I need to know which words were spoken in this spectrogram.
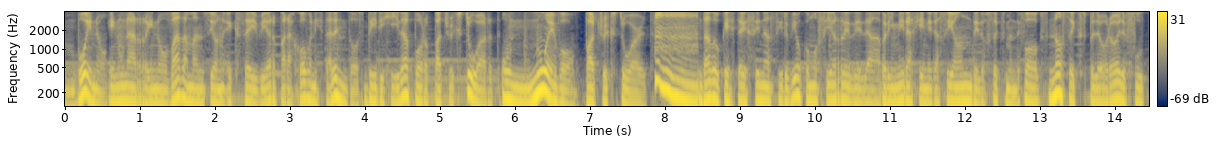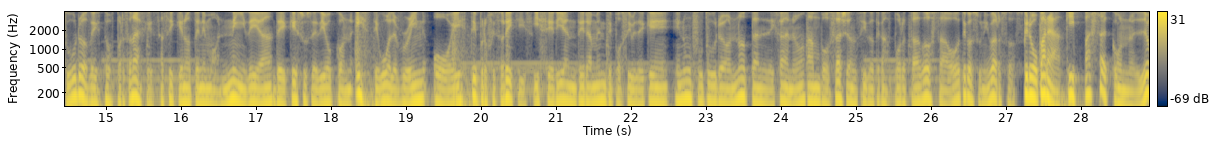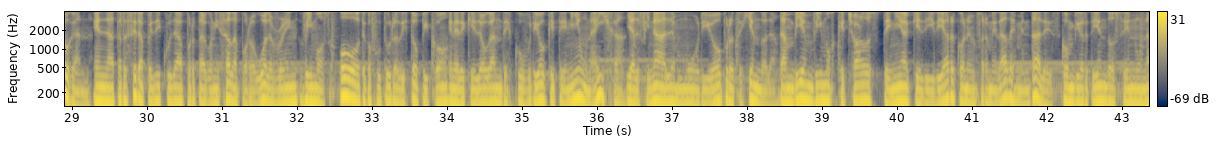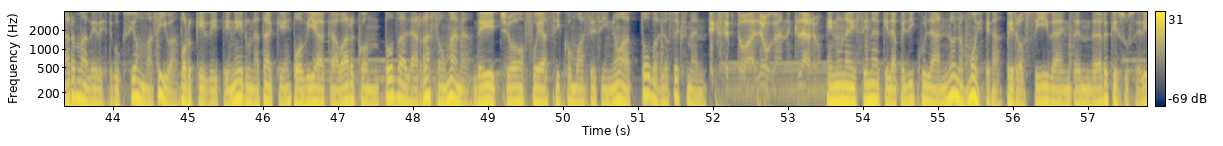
bueno, en una renovada mansión Xavier para jóvenes talentos, dirigida por Patrick Stewart, un nuevo Patrick Stewart. Hmm. Dado que esta escena sirvió como cierre de la primera generación de los X-Men de Fox, no se exploró el futuro de estos personajes, así que no tenemos ni idea de qué sucedió con este Wolverine o este Profesor X, y sería enteramente posible que, en un futuro no tan lejano, ambos hayan sido transportados a otros universos. Pero para, ¿qué pasa con Logan? En la tercera película protagonizada por Wolverine vimos otro futuro distópico en el que Logan descubrió que tenía una hija y al final murió protegiéndola. También vimos que Charles tenía que lidiar con enfermedades mentales, convirtiéndose en un arma de destrucción masiva, porque detener un ataque podía acabar con toda la raza humana. De hecho, fue así como asesinó a todos los X-Men, excepto a Logan, claro, en una escena que la película no nos muestra, pero sí da a entender que sucedió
